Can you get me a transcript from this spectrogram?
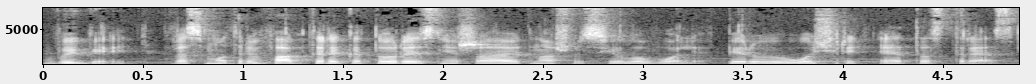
выгореть. Рассмотрим факторы, которые снижают нашу силу воли. В первую очередь это стресс.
